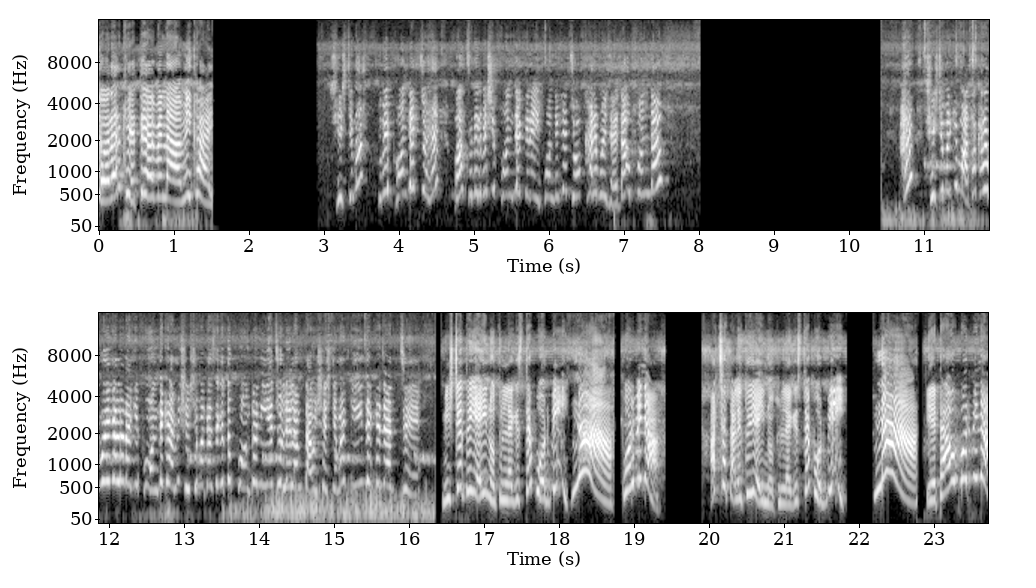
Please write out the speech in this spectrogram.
তোর আর খেতে হবে না, আমি খাই। সিস্টিমা, তুমি ফোন দেখছ হ্যাঁ? বাচ্চাদের বেশি ফোন দেখতে নেই। ফোন দেখলে চোখ খারাপ হয়ে যায়। দাও, ফোন দাও। হ্যাঁ সিস্টেমার কি মাথা খারাপ হয়ে গেল নাকি ফোন দেখে আমি সিস্টেমার কাছ থেকে তো ফোনটা নিয়ে তাও সিস্টেমার কি দেখে যাচ্ছে? মিষ্টি তুই এই নতুন লেগেজটা পরবি? না! পরবি না? আচ্ছা তাহলে তুই এই নতুন লেগেজটা পরবি? না! এটাও পরবি না?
